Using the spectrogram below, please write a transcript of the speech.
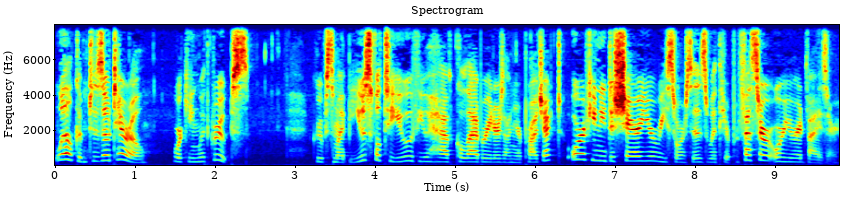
Welcome to Zotero, working with groups. Groups might be useful to you if you have collaborators on your project or if you need to share your resources with your professor or your advisor.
